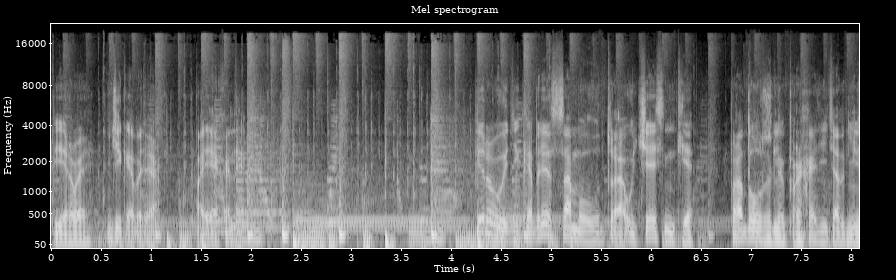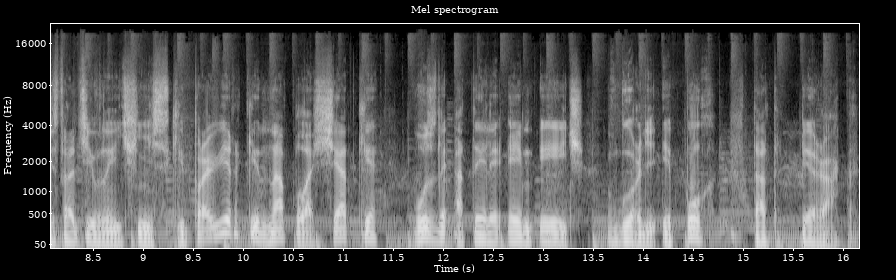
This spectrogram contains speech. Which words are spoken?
1 декабря. Поехали! 1 декабря с самого утра участники продолжили проходить административные технические проверки на площадке возле отеля MH в городе Эпох, штат Пирак.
